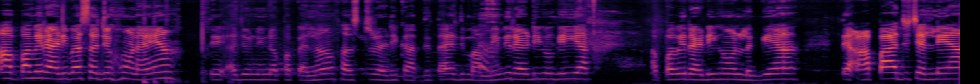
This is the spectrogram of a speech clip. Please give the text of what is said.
ਆਪਾਂ ਵੀ ਰੈਡੀ ਬਸ ਅਜੇ ਹੋਣਾ ਆ। ਤੇ ਅਜੂਨੀ ਨੂੰ ਆਪਾਂ ਪਹਿਲਾਂ ਫਸਟ ਰੈਡੀ ਕਰ ਦਿੱਤਾ। ਇਹਦੀ ਮਾਮੀ ਵੀ ਰੈਡੀ ਹੋ ਗਈ ਆ। ਆਪਾਂ ਵੀ ਰੈਡੀ ਹੋਣ ਲੱਗੇ ਆ ਤੇ ਆਪਾਂ ਅੱਜ ਚੱਲੇ ਆ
